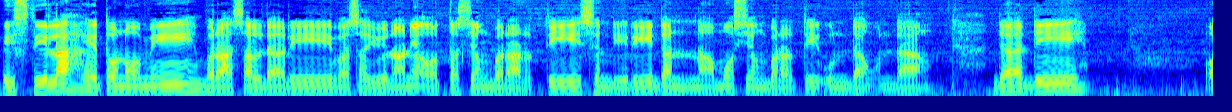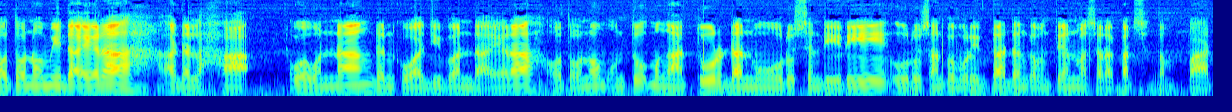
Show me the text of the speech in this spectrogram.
Istilah otonomi berasal dari bahasa Yunani otos yang berarti sendiri dan namos yang berarti undang-undang. Jadi otonomi daerah adalah hak wewenang dan kewajiban daerah otonom untuk mengatur dan mengurus sendiri urusan pemerintah dan kementerian masyarakat setempat.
